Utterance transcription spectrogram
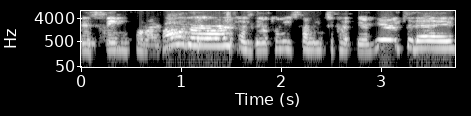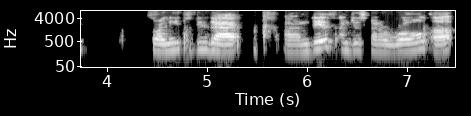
this thing for my barber because their he's coming to cut their hair today. So I need to do that. Um, this I'm just gonna roll up.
